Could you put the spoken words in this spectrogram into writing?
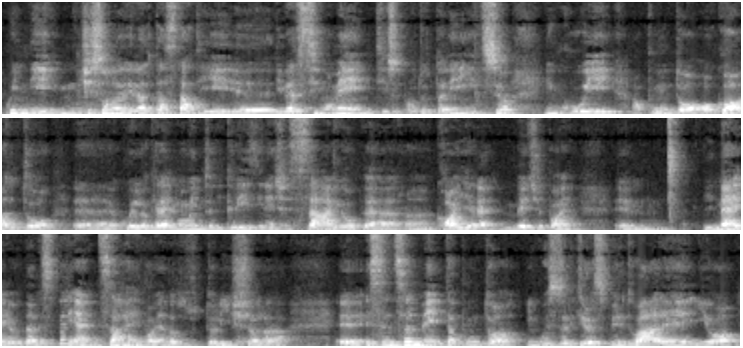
quindi mh, ci sono in realtà stati eh, diversi momenti, soprattutto all'inizio, in cui appunto ho colto eh, quello che era il momento di crisi necessario per eh, cogliere invece poi ehm, il meglio dall'esperienza e poi è andato tutto liscio. Allora, eh, essenzialmente appunto in questo ritiro spirituale io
